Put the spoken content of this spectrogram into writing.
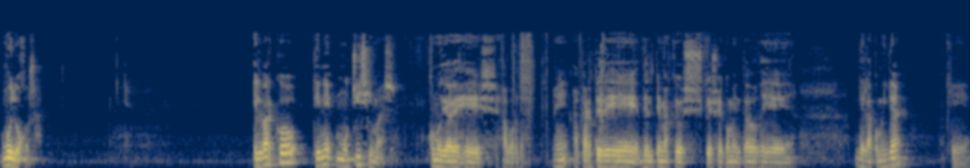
muy lujosa. El barco tiene muchísimas comodidades a bordo. ¿eh? Aparte del tema que os, que os he comentado de, de, la comida, que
